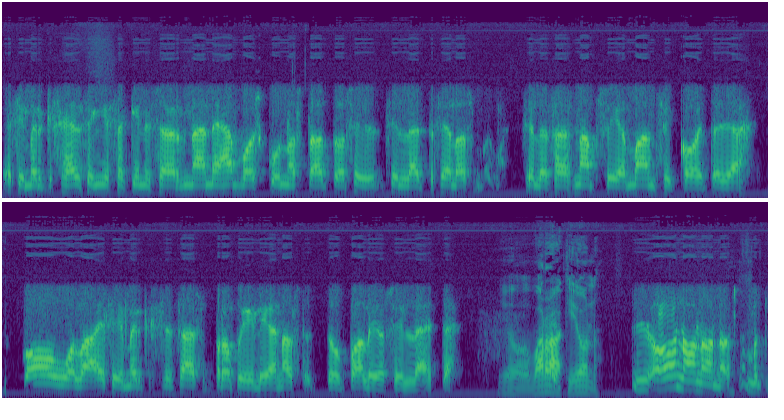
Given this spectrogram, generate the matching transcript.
esimerkiksi Helsingissäkin niin Sörnää, nehän voisi kunnostautua sillä, että siellä, olisi, siellä saisi napsia mansikoita ja Kouvola esimerkiksi se saisi profiilia nostettua paljon sillä, että... Joo, varakin on. On, on, on. Mutta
